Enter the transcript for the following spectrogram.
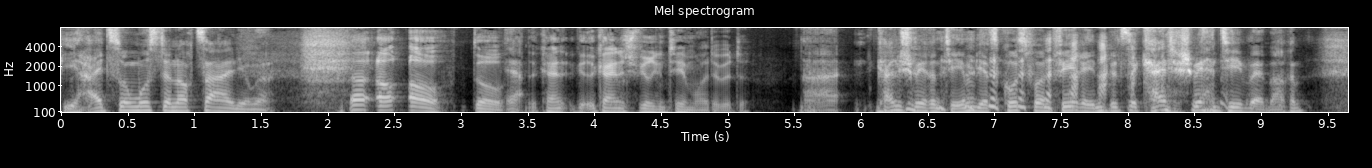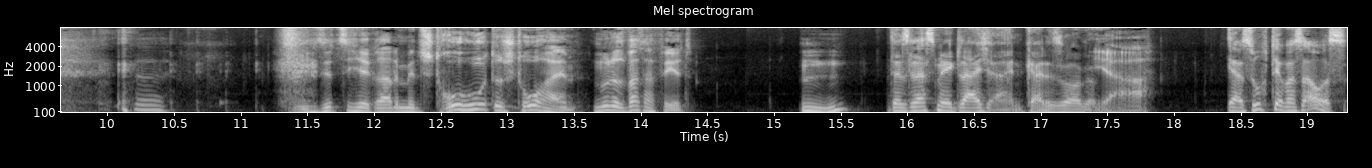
Die Heizung musst du noch zahlen, Junge. Oh, oh, oh. So, Ja. keine, keine schwierigen Themen heute, bitte. Ah, keine schweren Themen. Jetzt kurz vor den Ferien willst du keine schweren Themen mehr machen. Ich sitze hier gerade mit Strohhut und Strohhalm. Nur das Wasser fehlt. Das lass mir gleich ein, keine Sorge. Ja. Ja, such dir was aus.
